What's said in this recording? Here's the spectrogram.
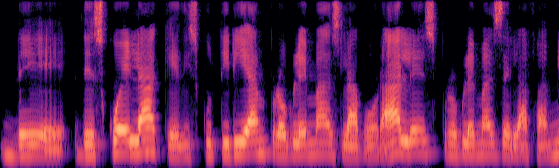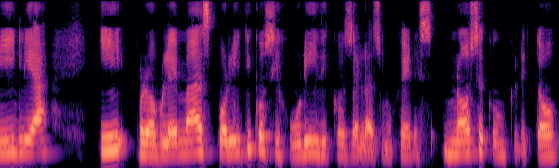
de, de, escuela que discutirían problemas laborales, problemas de la familia y problemas políticos y jurídicos de las mujeres. No se concretó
